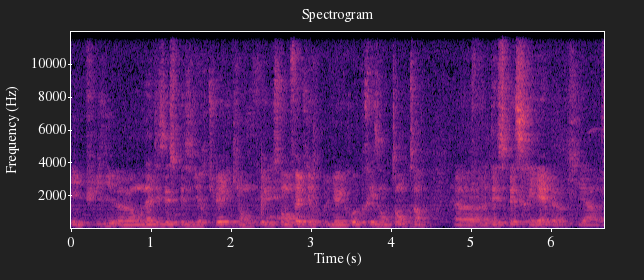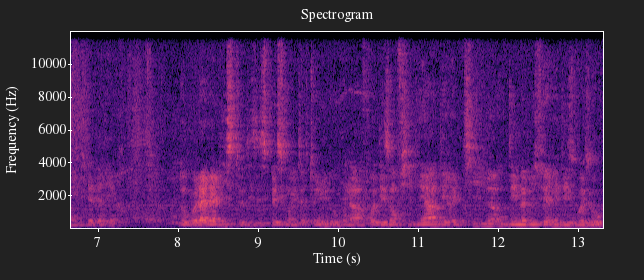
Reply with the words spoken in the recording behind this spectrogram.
et puis euh, on a des espèces virtuelles qui, sont en fait les, représentantes d'espèces réelles qu'il y, a derrière. Donc voilà la liste des espèces qui ont été retenues. Donc on a à la fois des amphibiens, des reptiles, des mammifères et des oiseaux,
